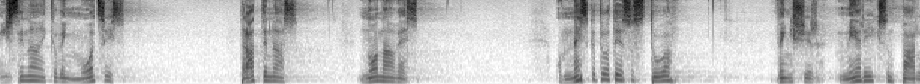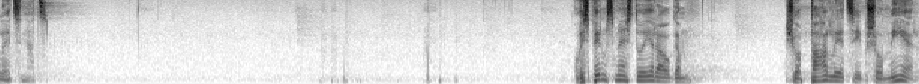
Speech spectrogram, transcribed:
Viņš zināja, ka viņu mocīs pratinās, nonāvēs. Un neskatoties uz to, viņš ir mierīgs un pārliecināts. Un vispirms mēs to ieraugam, šo pārliecību, šo mieru.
